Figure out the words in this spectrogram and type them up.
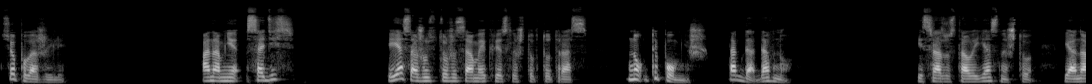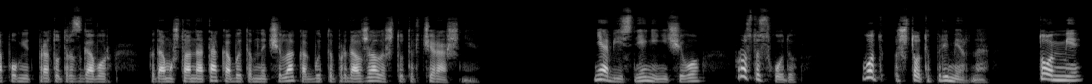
Все положили. Она мне «садись». И я сажусь в то же самое кресло, что в тот раз. Ну, ты помнишь, тогда, давно. И сразу стало ясно, что и она помнит про тот разговор, потому что она так об этом начала, как будто продолжала что-то вчерашнее. Ни объяснений, ничего, просто сходу. Вот что-то примерно. «Томми,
